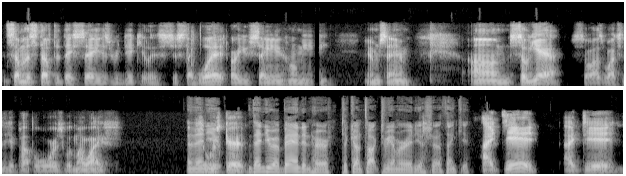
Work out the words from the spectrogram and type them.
And some of the stuff that they say is ridiculous. Just like, what are you saying, homie? You know what I'm saying? Um, so yeah, so I was watching the Hip Hop Awards with my wife. And then so you, good. Then you abandoned her to come talk to me on my radio show. Thank you. I did. I did.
